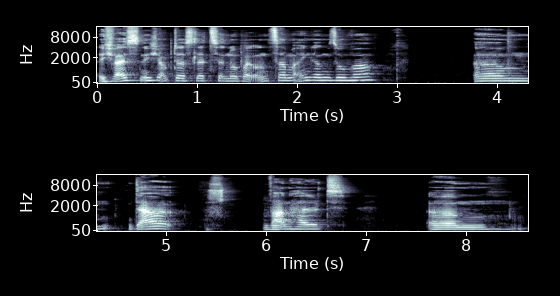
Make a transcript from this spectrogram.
Ich weiß nicht, ob das letztes Jahr nur bei uns am Eingang so war. Ähm, da waren halt, ähm,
